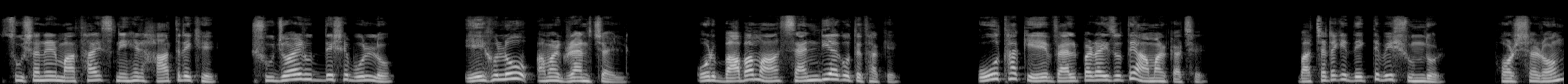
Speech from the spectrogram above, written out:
সুশানের মাথায় স্নেহের হাত রেখে সুজয়ের উদ্দেশ্যে বলল, এ হলো আমার গ্র্যান্ডচাইল্ড ওর বাবা মা স্যান্ডিয়াগোতে থাকে। ও থাকে ভ্যালপারাইজোতে আমার কাছে। বাচ্চাটাকে দেখতে বেশ সুন্দর। ফর্সা রং,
